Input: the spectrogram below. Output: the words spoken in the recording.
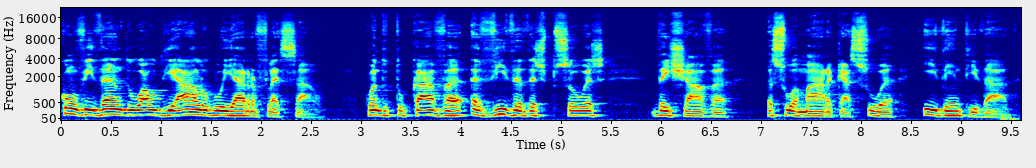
convidando-o ao diálogo e à reflexão. Quando tocava a vida das pessoas, deixava a sua marca, a sua identidade.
